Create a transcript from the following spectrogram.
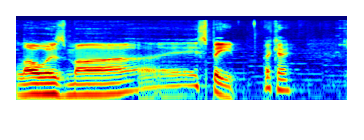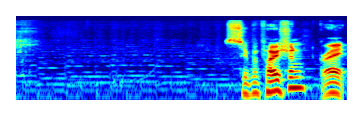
Lowers my speed. Okay. Super potion. Great.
